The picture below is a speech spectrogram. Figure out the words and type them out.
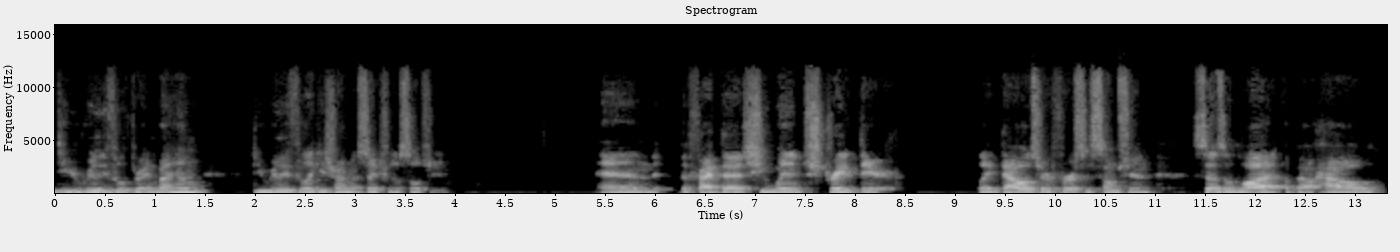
do you really feel threatened by him? Do you really feel like he's trying to sexually assault you? And the fact that she went straight there, like that was her first assumption, says a lot about how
